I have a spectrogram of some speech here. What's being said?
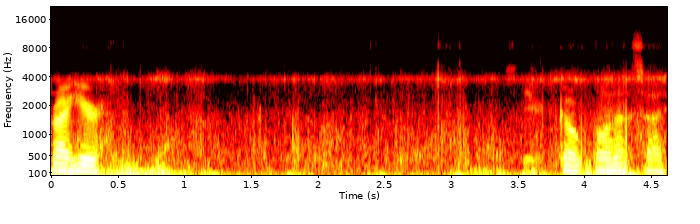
Right here. Steer. Go on that side.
